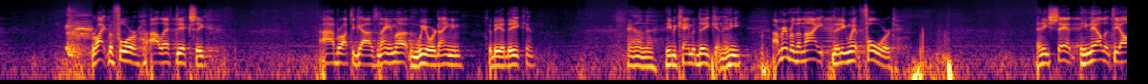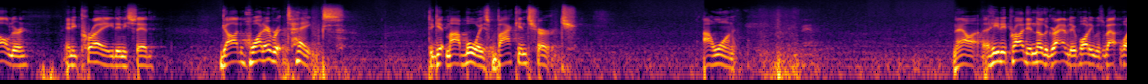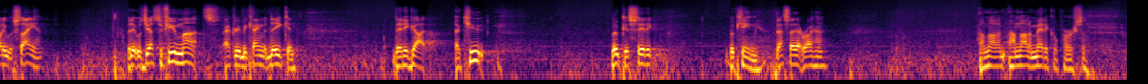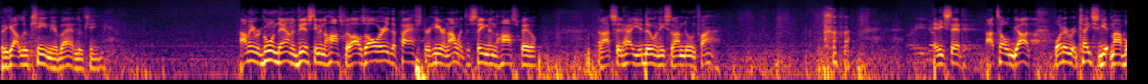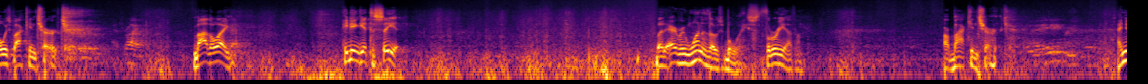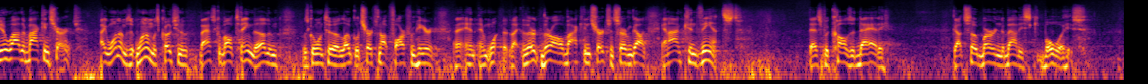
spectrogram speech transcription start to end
right before I left Dixie, I brought the guy's name up and we ordained him to be a deacon. And uh, he became a deacon. And he, I remember the night that he went forward and he said, he knelt at the altar and he prayed and he said, God, whatever it takes to get my boys back in church. I want it. Now, he probably didn't know the gravity of what he was about, what he was saying. But it was just a few months after he became a deacon that he got acute leukocytic leukemia. Did I say that right, honey? I'm not a, I'm not a medical person, but he got leukemia, bad leukemia. I remember going down and visiting him in the hospital. I was already the pastor here, and I went to see him in the hospital. And I said, "How you doing?" He said, "I'm doing fine." and he said, "I told God, whatever it takes to get my boys back in church." That's right. By the way, he didn't get to see it. But every one of those boys, three of them, are back in church. And you know why they're back in church? Hey, one of, them was, one of them was coaching a basketball team. The other one was going to a local church not far from here. And, and one, they're, they're all back in church and serving God. And I'm convinced that's because of Daddy got so burdened about his boys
